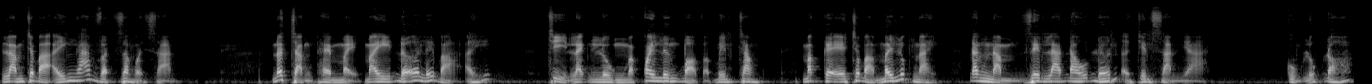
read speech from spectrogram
làm cho bà ấy ngã vật ra ngoài sàn. Nó chẳng thèm mảy may đỡ lấy bà ấy, chỉ lạnh lùng mà quay lưng bỏ vào bên trong, mặc kệ cho bà Mây lúc này đang nằm rên la đau đớn ở trên sàn nhà. Cùng lúc đó,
